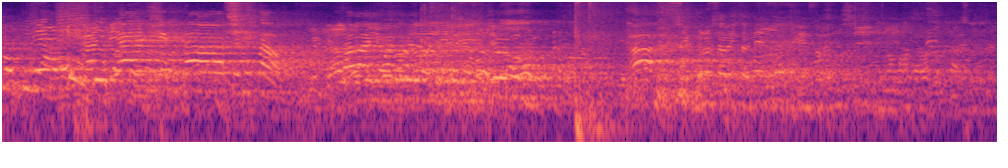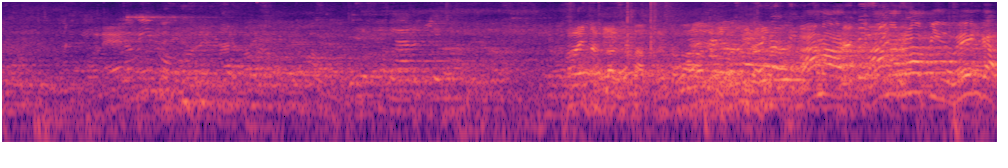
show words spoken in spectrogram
Cambiar el que estaba más sentado. Porque estaba en cuatro Ah, sí, bueno, sabéis también. Ahí está bien. Vamos, vamos rápido, venga.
